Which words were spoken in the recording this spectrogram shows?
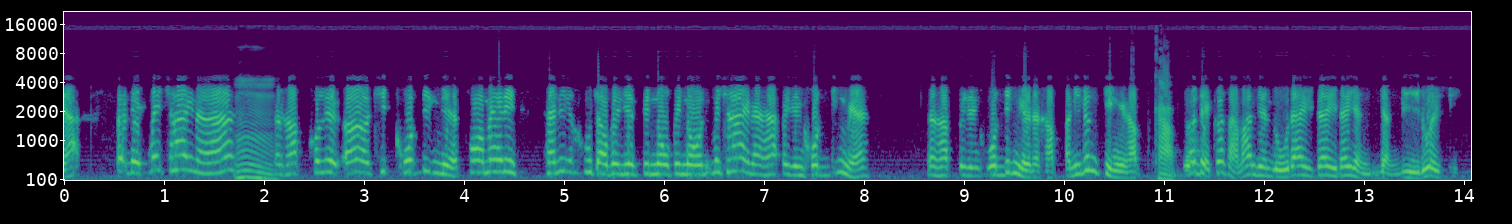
เงี้ย แต่เด็กไม่ใช่นะอืมนะครับเขาเรียกเออคิด coding เนี่ย พ่อแม่นี่แทนที่เขาจะเอาไปเรียนเปียโนเปียโนนี่ไม่ใช่นะฮะไปเรียน coding เนี่ยนะครับไปเรียน coding เนี่ยนะครับ อันนี้เรื่องจริงครับครับ แล้วเด็กก็สามารถเรียนรู้ได้ได้ได้อย่างอย่างดีด้วยสิอืม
